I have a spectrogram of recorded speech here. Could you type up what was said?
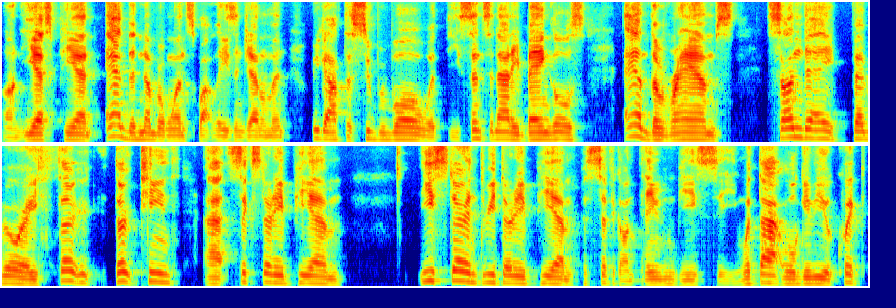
on ESPN. And the number one spot, ladies and gentlemen, we got the Super Bowl with the Cincinnati Bengals and the Rams Sunday, February 13th at 6:30 p.m. Eastern, 3:30 p.m. Pacific on NBC. With that, we'll give you a quick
